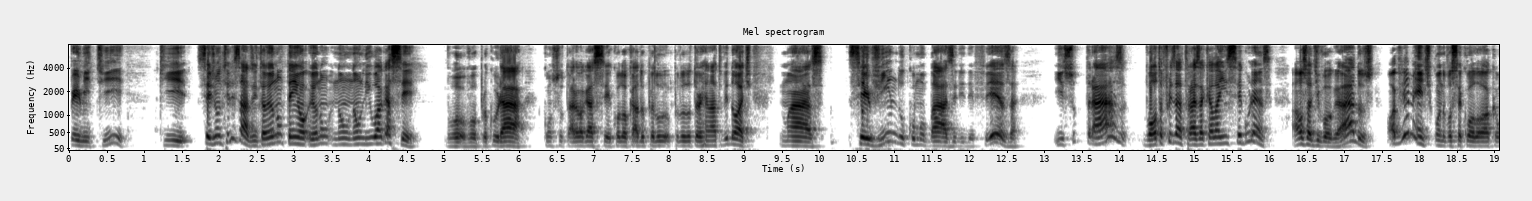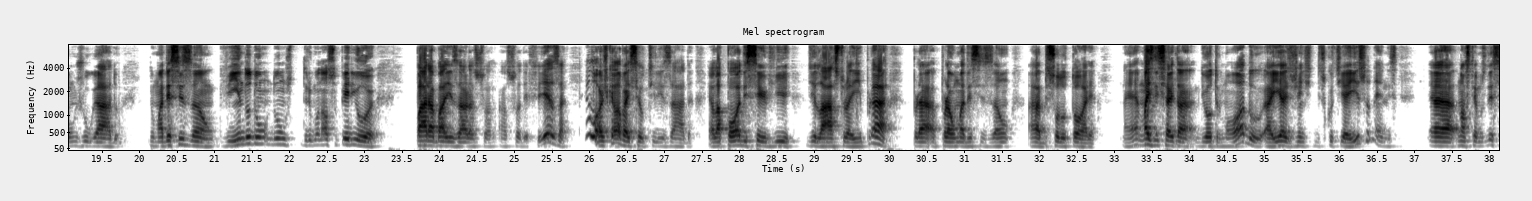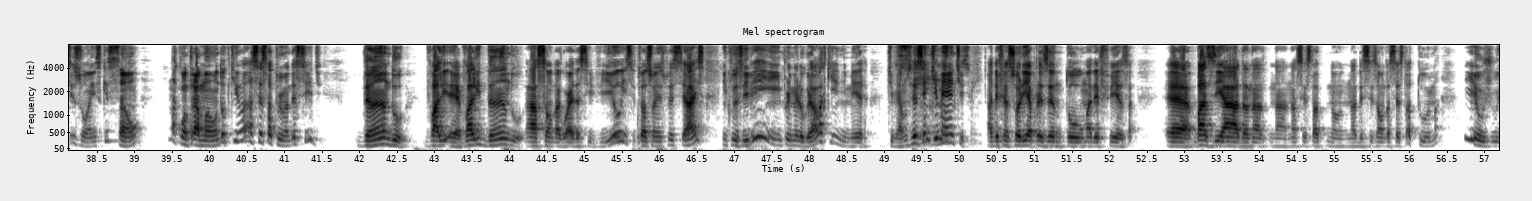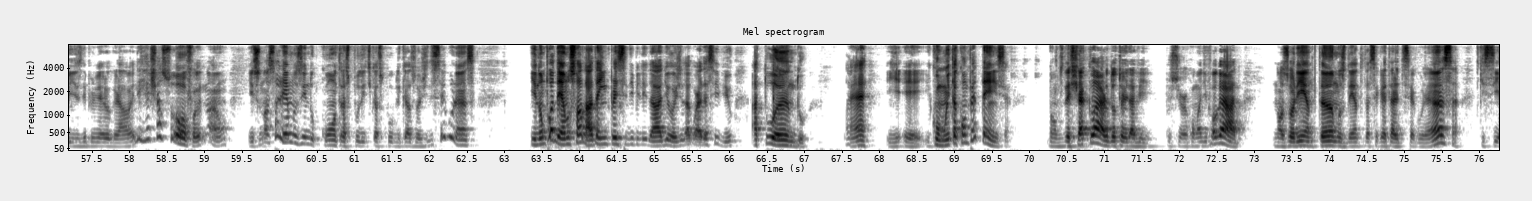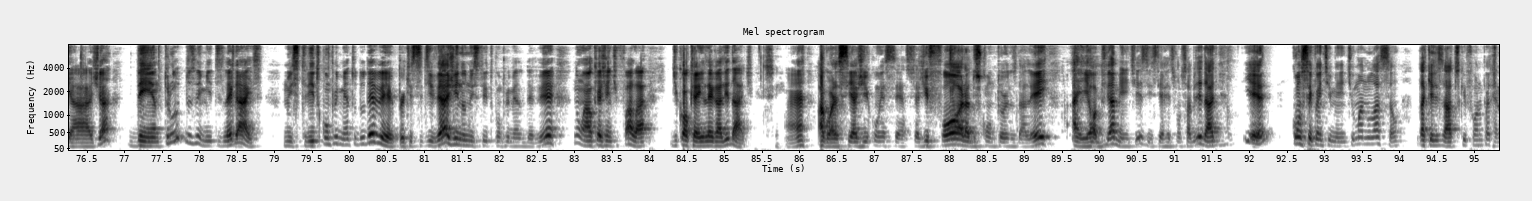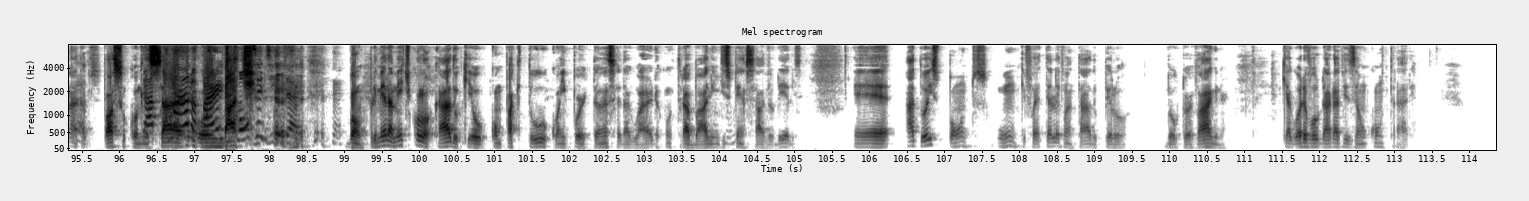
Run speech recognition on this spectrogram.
permitir que sejam utilizados. Então eu não tenho, eu não, não, não li o HC. Vou, vou procurar consultar o HC colocado pelo, pelo Dr. Renato Vidotti. Mas servindo como base de defesa, isso traz, volta a frisar, traz aquela insegurança. Aos advogados, obviamente, quando você coloca um julgado uma decisão vindo de um, de um tribunal superior para balizar a sua, a sua defesa, é lógico que ela vai ser utilizada. Ela pode servir de lastro aí para uma decisão absolutória. Né? Mas, de, certa, de outro modo, aí a gente discutia isso, Denis, é, nós temos decisões que são na contramão do que a sexta turma decide, dando é, validando a ação da Guarda Civil em situações especiais, inclusive em, primeiro grau aqui em Limeira. Tivemos sim, recentemente. Sim. A Defensoria apresentou uma defesa é, baseada na, na, na, sexta, na decisão da sexta turma, e o juiz de primeiro grau ele rechaçou, falou, não, isso nós estaremos indo contra as políticas públicas hoje de segurança. E não podemos falar da imprescindibilidade hoje da Guarda Civil atuando, né? E, e, e com muita competência. Vamos deixar claro, doutor Davi, para o senhor como advogado. Nós orientamos dentro da Secretaria de Segurança que se haja dentro dos limites legais, no estrito cumprimento do dever. Porque se estiver agindo no estrito cumprimento do dever, não há o que a gente falar de qualquer ilegalidade. Né? Agora, se agir com excesso, se agir fora dos contornos da lei, aí, obviamente, existe a responsabilidade e é consequentemente, uma anulação daqueles atos que foram praticados. Renata, posso começar claro, o embate? concedida. Bom, primeiramente colocado que eu compactuo com a importância da guarda, com o trabalho indispensável deles, é, há dois pontos. Um que foi até levantado pelo Dr. Wagner, que agora eu vou dar a visão contrária.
